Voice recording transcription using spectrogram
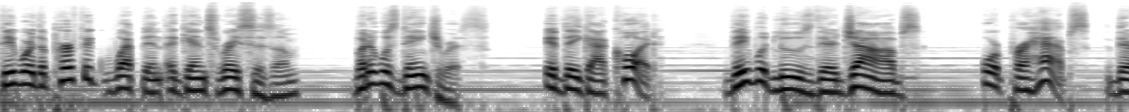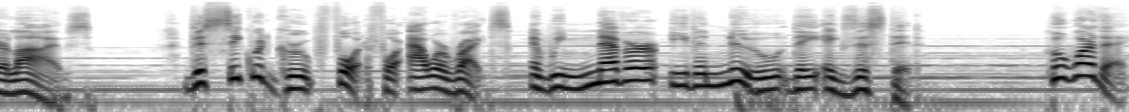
They were the perfect weapon against racism, but it was dangerous. If they got caught, they would lose their jobs or perhaps their lives. This secret group fought for our rights, and we never even knew they existed. Who were they?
